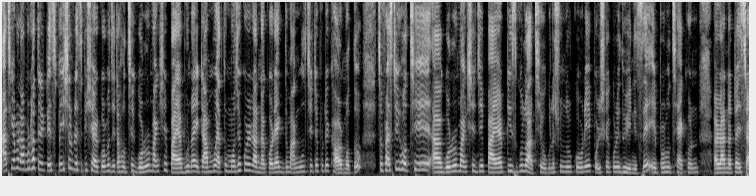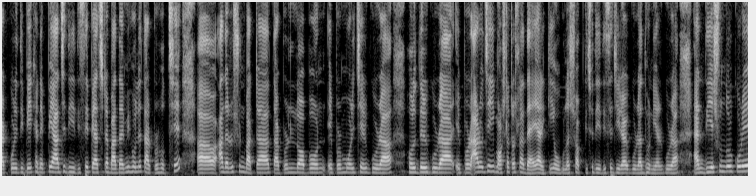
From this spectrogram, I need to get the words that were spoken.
আজকে আমার আম্মুর হাতের একটা স্পেশাল রেসিপি শেয়ার করব, যেটা হচ্ছে গরুর মাংসের পায়া ভুনা। এটা আম্মু এত মজা করে রান্না করে, একদম আঙ্গুল চেটে পুটে খাওয়ার মতো। সো ফার্স্টেই হচ্ছে গরুর মাংসের যে পায়ার পিসগুলো আছে, ওগুলো সুন্দর করে পরিষ্কার করে ধুয়ে নিছে। এরপর হচ্ছে এখন রান্নাটা স্টার্ট করে দিবে। এখানে পেঁয়াজ দিয়ে দিছে। পেঁয়াজটা বাদামি হলে, তারপর হচ্ছে আদা, রসুন বাটা, তারপর লবণ, এরপর মরিচের গুঁড়া, হলুদের গুঁড়া, এরপর আরও যেই মশলা টশলা দেয় আর কি, ওগুলো সব কিছু দিয়ে দিছে। জিরার গুঁড়া, ধনিয়ার গুঁড়া অ্যান্ড দিয়ে সুন্দর করে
